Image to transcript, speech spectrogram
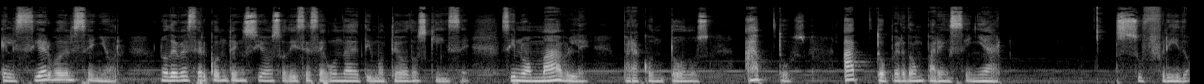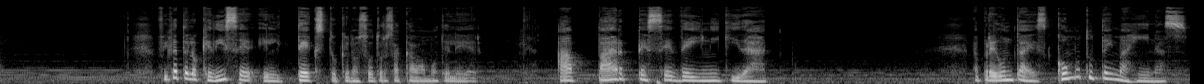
el siervo del Señor no debe ser contencioso, dice segunda de Timoteo 2:15, sino amable para con todos, aptos, apto, perdón, para enseñar, sufrido. Fíjate lo que dice el texto que nosotros acabamos de leer. Apártese de iniquidad. La pregunta es, ¿cómo tú te imaginas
